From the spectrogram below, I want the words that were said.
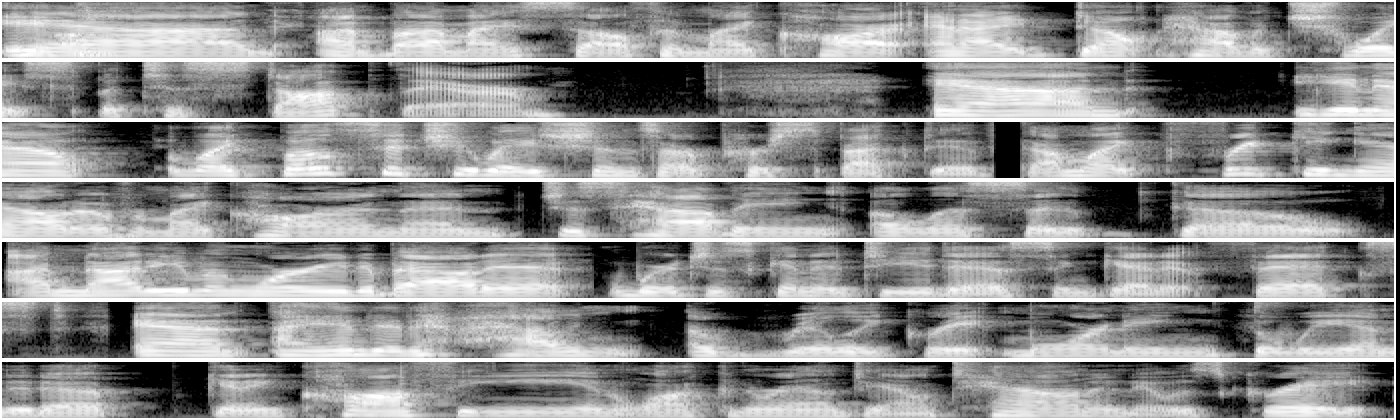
oh. and I'm by myself in my car and I don't have a choice but to stop there. And you know, like both situations are perspective. I'm like freaking out over my car and then just having Alyssa go, I'm not even worried about it. We're just going to do this and get it fixed. And I ended up having a really great morning. So we ended up getting coffee and walking around downtown and it was great.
